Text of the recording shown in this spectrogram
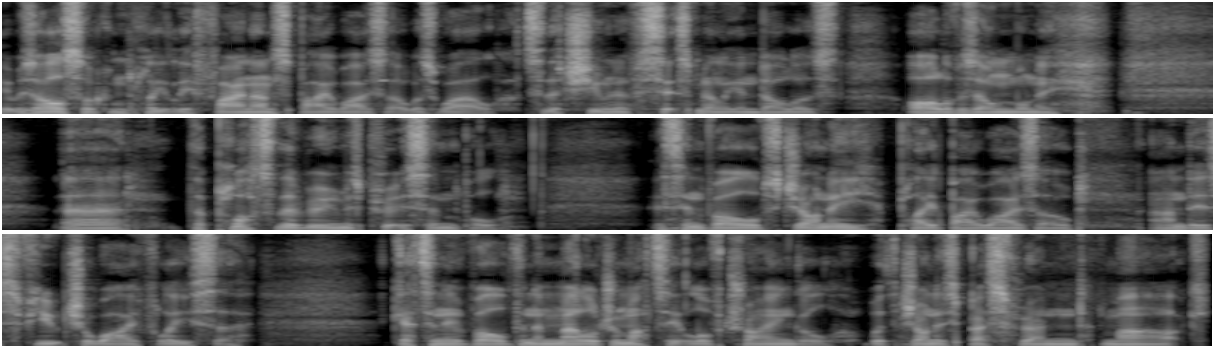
It was also completely financed by Wiseau as well, to the tune of $6 million, all of his own money. Uh, the plot of The Room is pretty simple. It involves Johnny, played by Wiseau, and his future wife Lisa, getting involved in a melodramatic love triangle with Johnny's best friend, Mark,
